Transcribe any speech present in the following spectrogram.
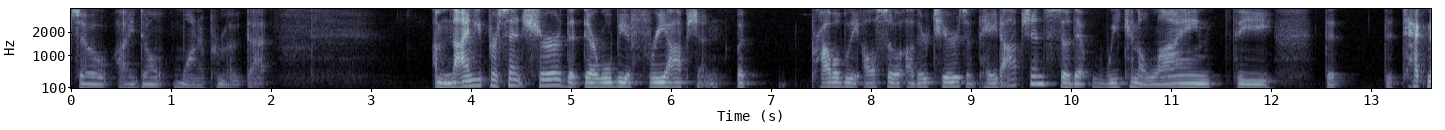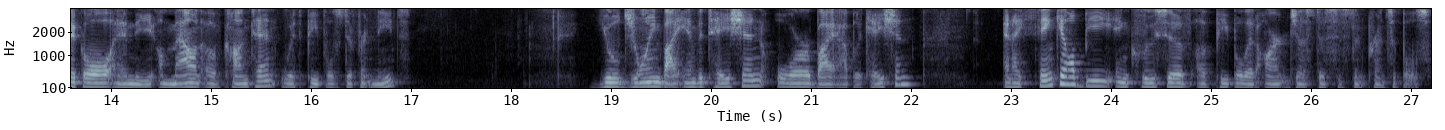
so I don't want to promote that. I'm 90% sure that there will be a free option, but probably also other tiers of paid options so that we can align the the, technical and the amount of content with people's different needs. You'll join by invitation or by application. And I think I'll be inclusive of people that aren't just assistant principals.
